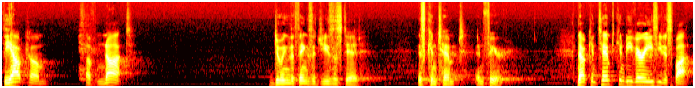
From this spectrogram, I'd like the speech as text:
The outcome of not doing the things that Jesus did is contempt and fear. Now, contempt can be very easy to spot.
